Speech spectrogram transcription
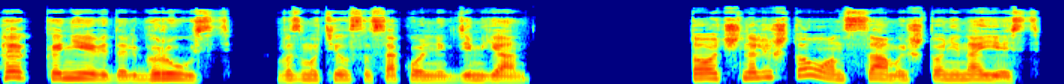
«Экка невидаль, грусть!» — возмутился сокольник Демьян. «Точно ли что он самый, что ни на есть,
